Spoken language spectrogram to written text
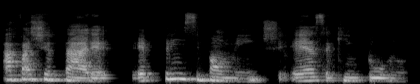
A faixa etária é principalmente essa aqui em torno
